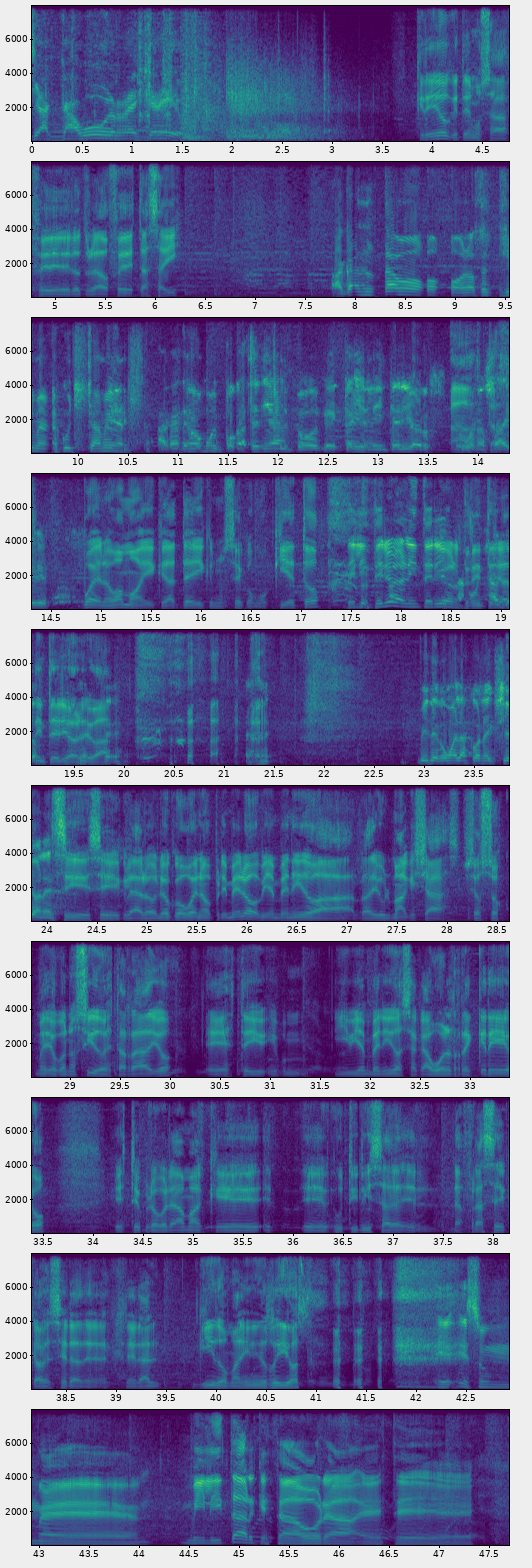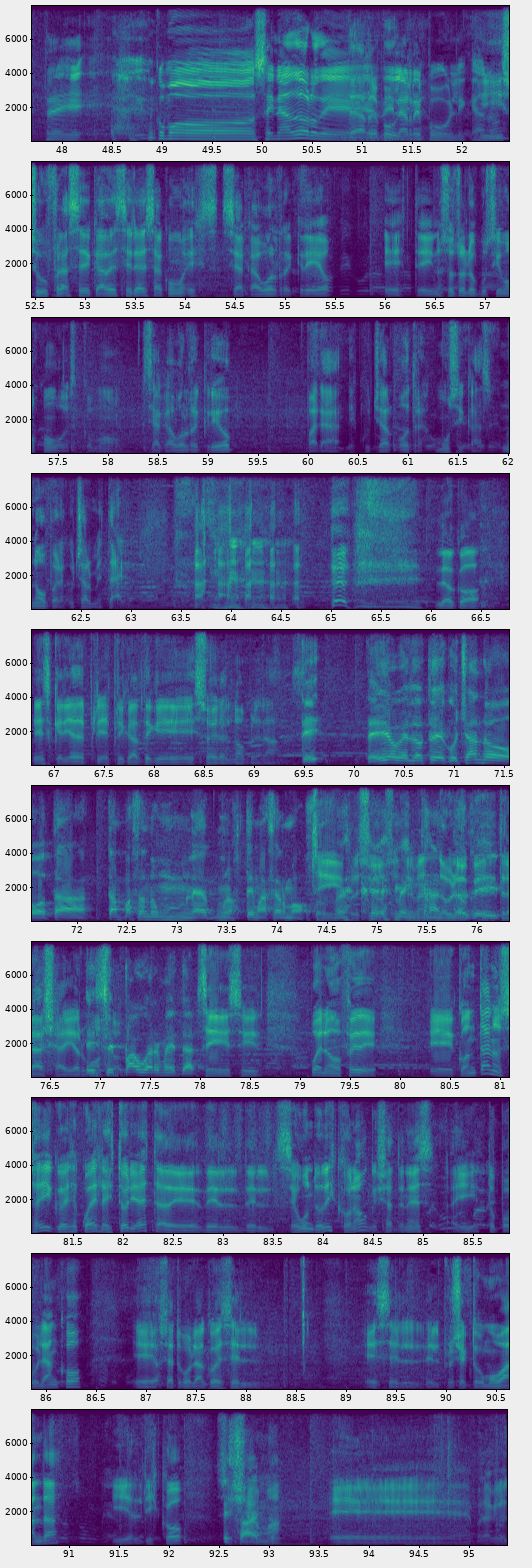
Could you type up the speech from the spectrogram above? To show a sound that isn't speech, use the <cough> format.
Se acabó el recreo. Creo que tenemos a Fede del otro lado. Fede, ¿estás ahí? Acá andamos, no sé si me escuchan bien. Acá tengo muy poca señal porque estoy en el interior de Ah, Buenos estás- Aires. Bueno, vamos ahí, quédate ahí, que no sé, como quieto. Del interior al interior. Del interior al interior, ahí va. <laughs> Viste cómo es las conexiones. Sí, sí, claro, loco. Bueno, primero, bienvenido a Radio Ulma, que ya, ya sos medio conocido de esta radio. Este, y, y- bienvenido a Se Acabó el Recreo, este programa que eh, utiliza el- la frase de cabecera del general Guido Manini Ríos. <laughs> Eh, es un eh, militar que está ahora este, como senador de, de la de República. la República. ¿no? Y su frase de cabecera esa como es se acabó el recreo. Este, y nosotros lo pusimos como, como se acabó el recreo para escuchar otras músicas, no para escuchar metal. <laughs> <laughs> Loco, es, quería expli- explicarte que eso era el nombre nada más. Te, te digo que lo estoy escuchando, está- están pasando una- unos temas hermosos. Sí, ¿eh? precioso. <laughs> Me tremendo encanta. bloque sí. de trash ahí hermoso. Ese power metal. Sí, sí. Bueno, Fede, eh, contanos ahí cuál es, la historia esta de- del, del segundo disco, ¿no? Que ya tenés ahí, Topo Blanco. Eh, o sea, Topo Blanco es el es el, el proyecto como banda y el disco se Exacto. llama eh,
